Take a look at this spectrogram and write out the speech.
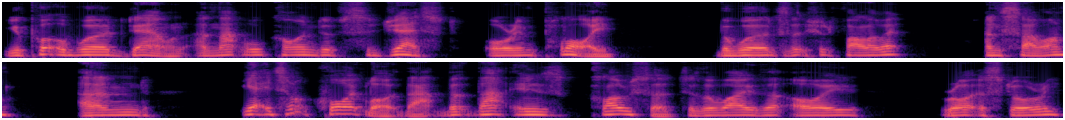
you put a word down and that will kind of suggest or imply the words that should follow it, and so on. And yeah, it's not quite like that, but that is closer to the way that I write a story.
